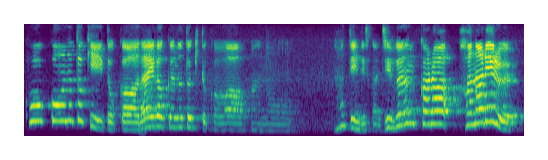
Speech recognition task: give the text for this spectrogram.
高校の時とか大学の時とかはあのなんて言うんですかね。自分から離れる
